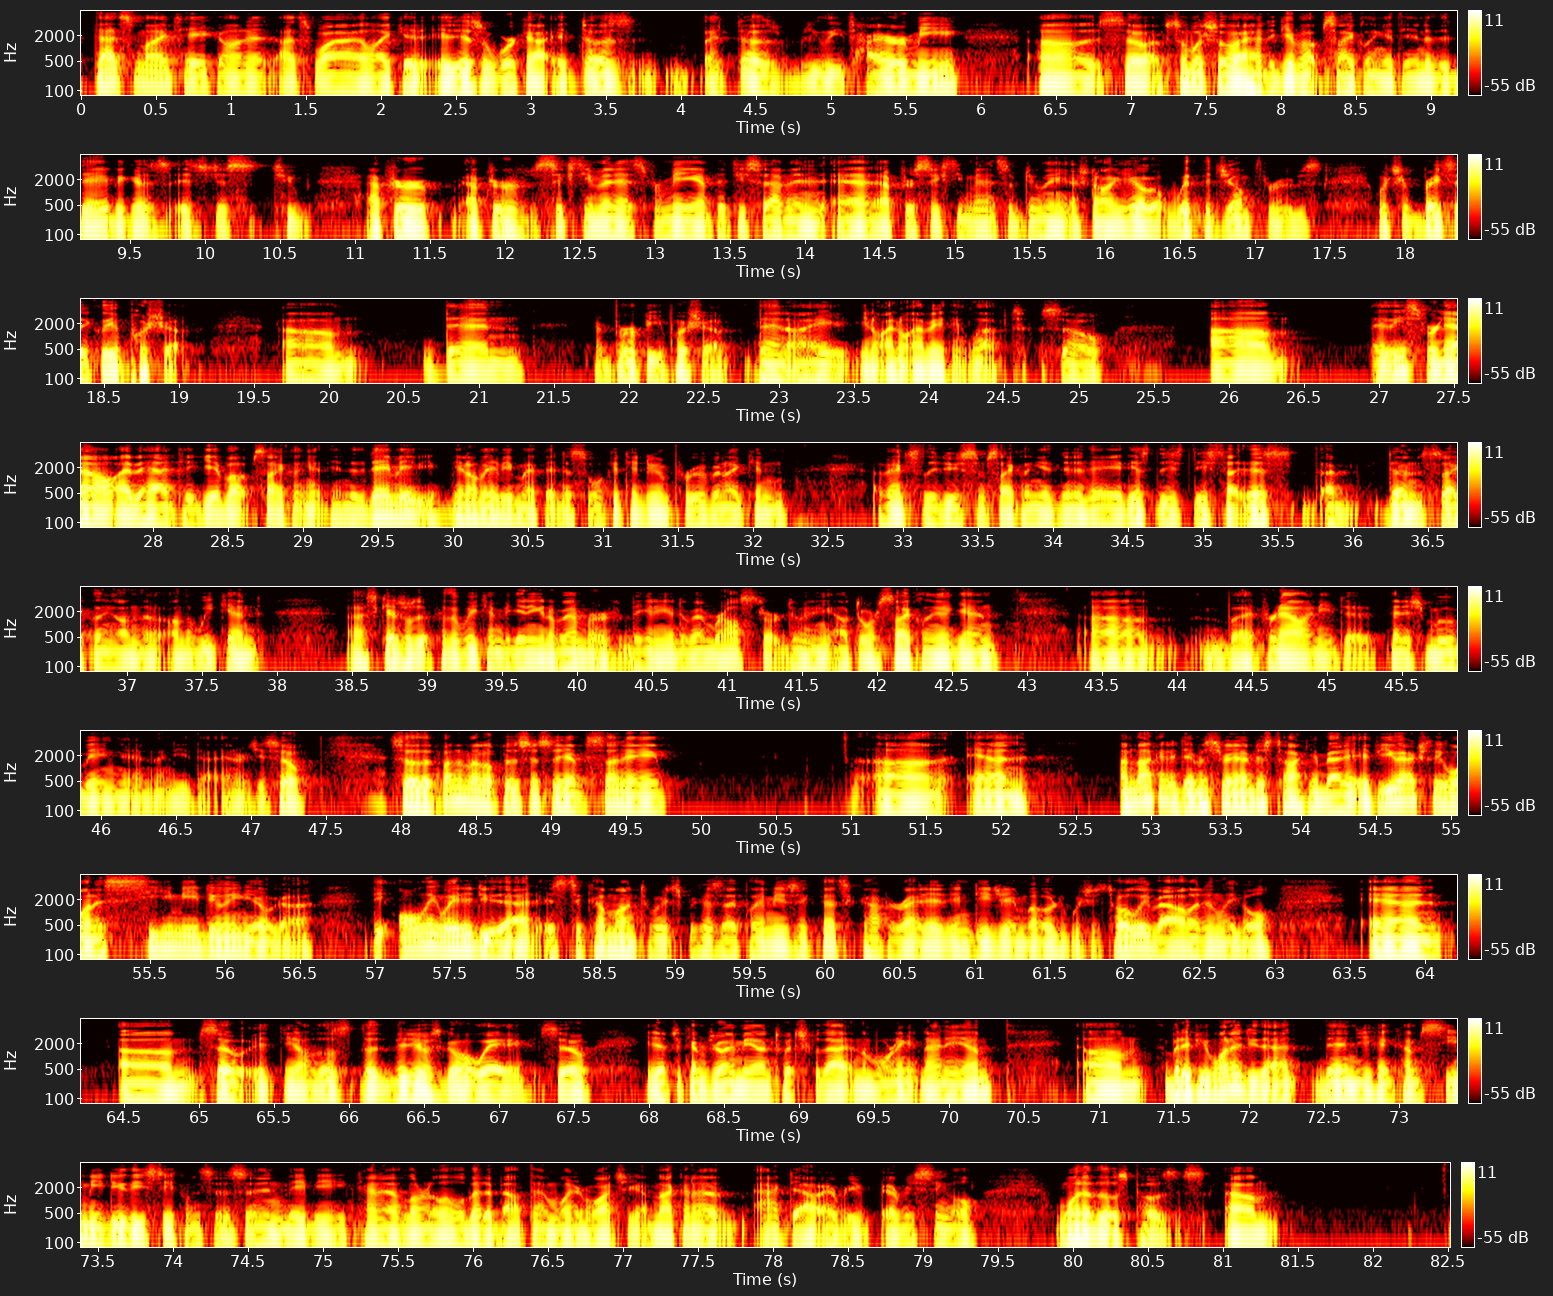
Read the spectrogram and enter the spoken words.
That's my take on it. That's why I like it. It is a workout. It does it does really tire me uh, so so much so I had to give up cycling at the end of the day because it's just too. After after 60 minutes for me, I'm 57, and after 60 minutes of doing Ashtanga yoga with the jump throughs, which are basically a push up, um, then a burpee push up, then I you know I don't have anything left. So um, at least for now, I've had to give up cycling at the end of the day. Maybe you know, maybe my fitness will continue to improve, and I can eventually do some cycling at the end of the day. This, these, these, this, I've done cycling on the on the weekend. Uh, scheduled it for the weekend beginning of November. Beginning of November, I'll start doing outdoor cycling again. Um, but for now, I need to finish moving, and I need that energy. So, so the fundamental position. So you have Sun A, uh, and I'm not going to demonstrate. I'm just talking about it. If you actually want to see me doing yoga, the only way to do that is to come on Twitch because I play music that's copyrighted in DJ mode, which is totally valid and legal. And um, so it, you know, those the videos go away. So you'd have to come join me on Twitch for that in the morning at 9 a.m. Um, but if you want to do that, then you can come see me do these sequences and maybe kind of learn a little bit about them while you're watching. I'm not going to act out every every single one of those poses. Um,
